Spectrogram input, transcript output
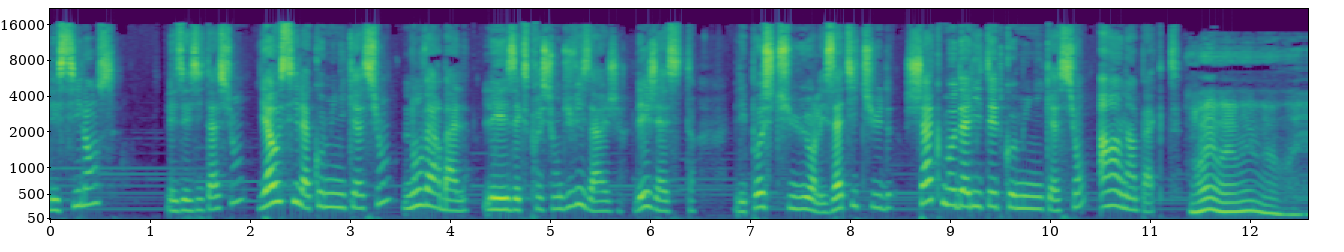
les silences, les hésitations. Il y a aussi la communication non verbale, les expressions du visage, les gestes, les postures, les attitudes, chaque modalité de communication a un impact. Ouais, ouais, ouais, ouais, ouais.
